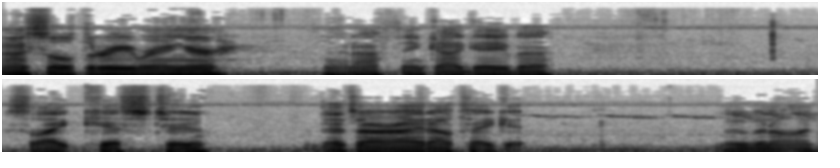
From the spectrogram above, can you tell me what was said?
nice little three ringer that I think I gave a slight kiss to. That's all right, I'll take it. Moving on.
